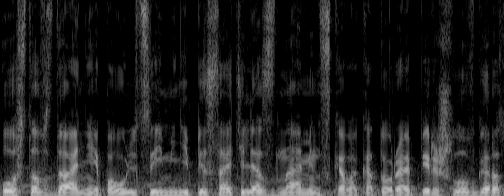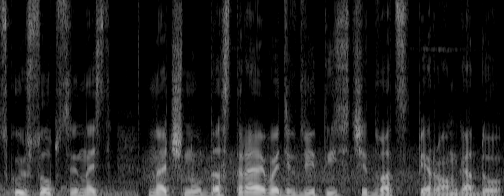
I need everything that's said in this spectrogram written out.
Остов здания по улице имени писателя Знаменского, которое перешло в городскую собственность, начнут достраивать в 2021 году.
